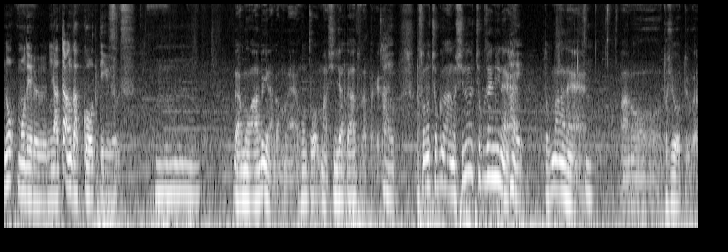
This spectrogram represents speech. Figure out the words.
のモデルになったあの学校っていう。そうです。うーん。だからもうあの時なんかもね本当まあ死んじゃった後だったけど、はい。その直あの死ぬ直前にね、はい。徳間がね、あの年をっていうから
